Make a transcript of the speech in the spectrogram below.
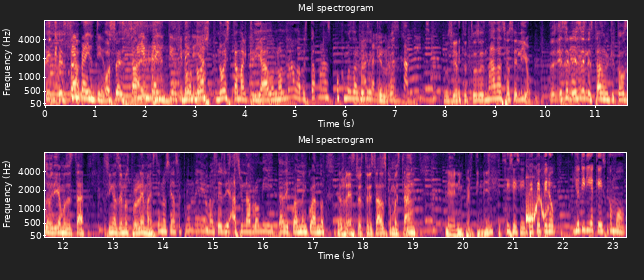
Está- Siempre hay un tío. O sea, está. Siempre hay un tío que no, viene no, ya. es- no está mal criado, no nada, está más, poco más alegre, Más que el resto. ¿No es cierto? Entonces nada se hace lío. Es el, es el estado en el que todos deberíamos estar, sin hacernos problema. Este no se hace problema, se ríe, hace una bromita de cuando en cuando. El resto estresados como están, le ven impertinente. Sí, sí, sí, Pepe, pero yo diría que es como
